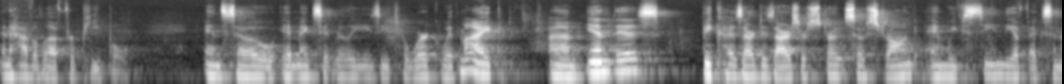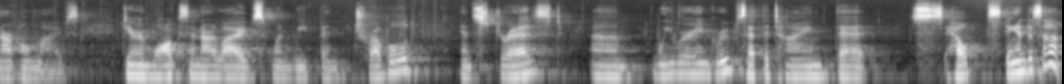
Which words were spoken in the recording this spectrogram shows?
and have a love for people. And so it makes it really easy to work with Mike um, in this because our desires are so strong and we've seen the effects in our own lives. During walks in our lives when we've been troubled and stressed. Um, we were in groups at the time that s- help stand us up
